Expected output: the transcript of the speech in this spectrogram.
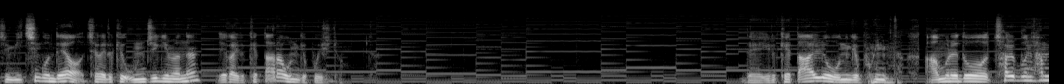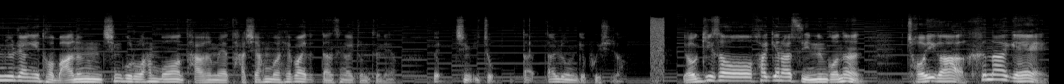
지금 이 친구인데요. 제가 이렇게 움직이면은 얘가 이렇게 따라오는 게 보이시죠? 자. 네, 이렇게 딸려오는 게 보입니다. 아무래도 철분 함유량이 더 많은 친구로 한번 다음에 다시 한번 해봐야겠다는 생각이 좀 드네요. 네, 지금 이쪽 따, 딸려오는 게 보이시죠? 여기서 확인할 수 있는 거는 저희가 흔하게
